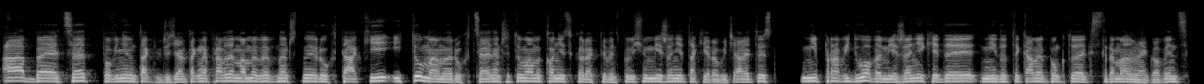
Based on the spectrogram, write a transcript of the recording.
A, B, C powinien tak liczyć, ale tak naprawdę mamy wewnętrzny ruch taki i tu mamy ruch C, znaczy tu mamy koniec korekty, więc powinniśmy mierzenie takie robić, ale to jest nieprawidłowe mierzenie, kiedy nie dotykamy punktu ekstremalnego, więc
